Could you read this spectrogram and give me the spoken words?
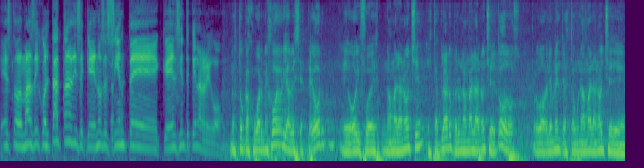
Esto además dijo el Tata, dice que no se siente, que él siente que la regó. Nos toca jugar mejor y a veces peor. Eh, hoy fue una mala noche, está claro, pero una mala noche de todos probablemente hasta una mala noche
